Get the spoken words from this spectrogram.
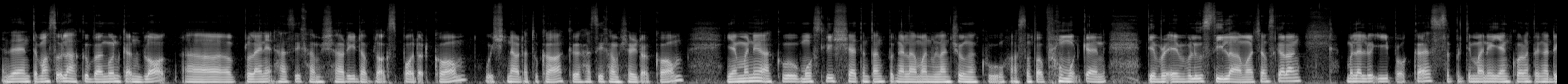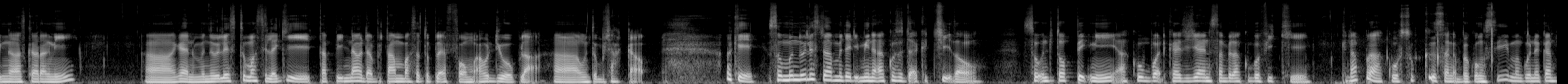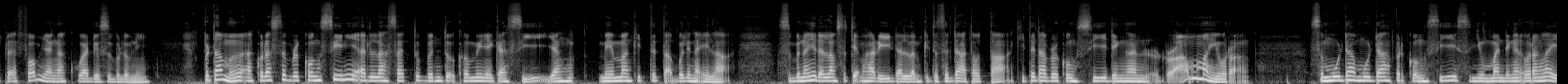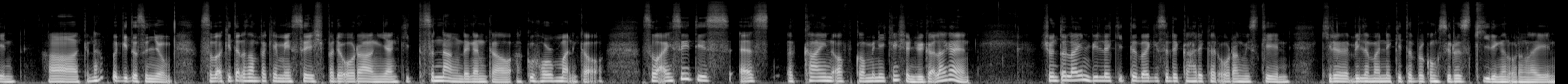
And then termasuklah aku bangunkan blog uh, planethasifhamshari.blogspot.com which now dah tukar ke hasifhamshari.com yang mana aku mostly share tentang pengalaman melancong aku. Ha, sempat promote kan. Dia berevolusi lah macam sekarang melalui podcast seperti mana yang korang tengah dengar sekarang ni. Ha, kan menulis tu masih lagi tapi now dah bertambah satu platform audio pula ha, untuk bercakap. Okay, so menulis dah menjadi minat aku sejak kecil tau. So untuk topik ni aku buat kajian sambil aku berfikir kenapa aku suka sangat berkongsi menggunakan platform yang aku ada sebelum ni. Pertama, aku rasa berkongsi ni adalah satu bentuk komunikasi yang memang kita tak boleh nak elak. Sebenarnya dalam setiap hari, dalam kita sedar atau tak, kita dah berkongsi dengan ramai orang semudah-mudah berkongsi senyuman dengan orang lain. Ha, kenapa kita senyum? Sebab kita nak sampaikan mesej pada orang yang kita senang dengan kau. Aku hormat kau. So I see this as a kind of communication jugalah kan? Contoh lain bila kita bagi sedekah dekat orang miskin. Kira bila mana kita berkongsi rezeki dengan orang lain.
